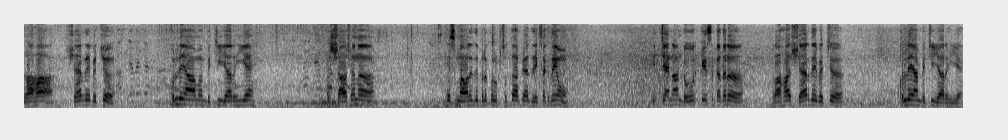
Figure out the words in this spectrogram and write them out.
ਦਰਾਹਾ ਸ਼ਹਿਰ ਦੇ ਵਿੱਚ ਖੁੱਲ੍ਹੇਆਮ ਵੇਚੀ ਜਾ ਰਹੀ ਹੈ। ਪ੍ਰਸ਼ਾਸਨ ਇਸ ਮਾਮਲੇ ਦੇ ਬਿਲਕੁਲ ਸੁੱਤਾ ਪਿਆ, ਦੇਖ ਸਕਦੇ ਹੋ। ਕਿ ਚਾਈਨਾ ਡੋਰ ਕਿਸ ਕਦਰ ਦਰਾਹਾ ਸ਼ਹਿਰ ਦੇ ਵਿੱਚ ਖੁੱਲ੍ਹੇਆਮ ਵੇਚੀ ਜਾ ਰਹੀ ਹੈ।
